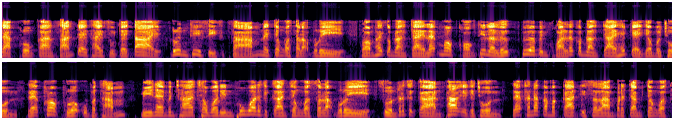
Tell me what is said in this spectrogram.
จากโครงการสารใจไทยสู่ใจใต้ รุ่นที่ 43 ในจังหวัดสระบุรี พร้อมให้กำลังใจและมอบของที่ระลึก เพื่อเป็นขวัญและกำลังใจให้แก่เยาวชน และครอบครัวอุปถัมภ์มีนายบัญชาชวรินผู้ว่าราชการจังหวัดสระบุรี ส่วนราชการภาคเอกชน และคณะกรรมการอิสลามประจำจังหวัดส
